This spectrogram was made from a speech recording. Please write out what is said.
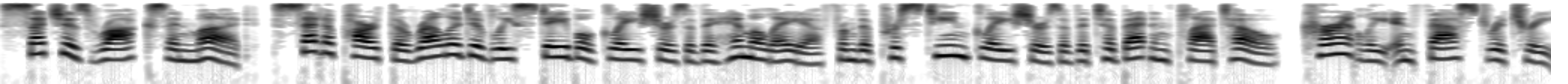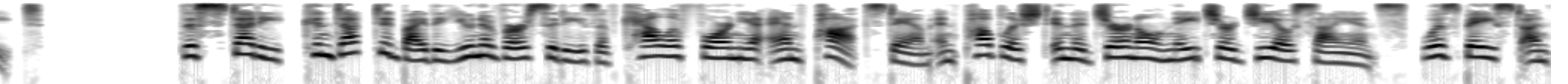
such as rocks and mud, set apart the relatively stable glaciers of the Himalaya from the pristine glaciers of the Tibetan Plateau, currently in fast retreat. The study, conducted by the Universities of California and Potsdam and published in the journal Nature Geoscience, was based on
